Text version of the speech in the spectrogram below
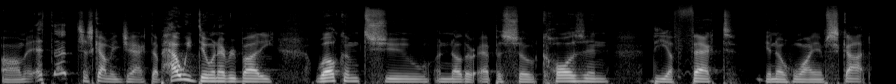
Um, it, that just got me jacked up. How we doing, everybody? Welcome to another episode, causing the effect. You know who I am, Scott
